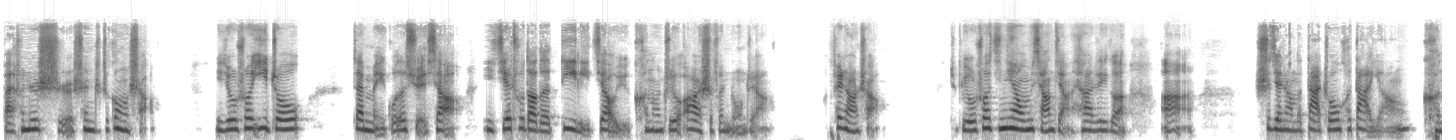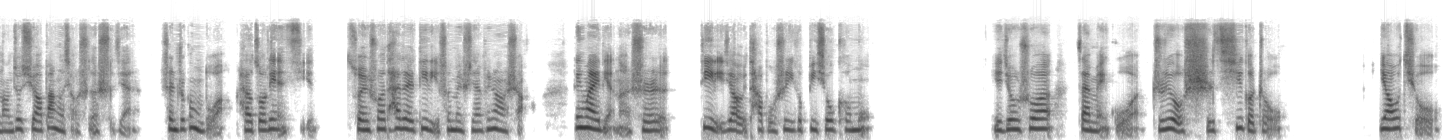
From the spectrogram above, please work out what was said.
百分之十，甚至更少。也就是说，一周在美国的学校，你接触到的地理教育可能只有二十分钟，这样非常少。就比如说，今天我们想讲一下这个啊，世界上的大洲和大洋，可能就需要半个小时的时间，甚至更多，还要做练习。所以说，它在地理分配时间非常少。另外一点呢，是地理教育它不是一个必修科目。也就是说，在美国只有十七个州要求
